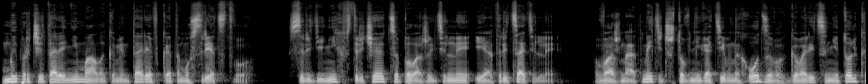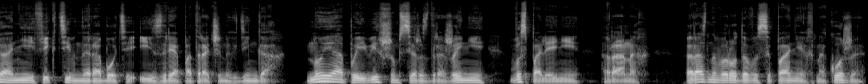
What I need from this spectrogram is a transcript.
Мы прочитали немало комментариев к этому средству. Среди них встречаются положительные и отрицательные. Важно отметить, что в негативных отзывах говорится не только о неэффективной работе и зря потраченных деньгах, но и о появившемся раздражении, воспалении, ранах, разного рода высыпаниях на коже.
